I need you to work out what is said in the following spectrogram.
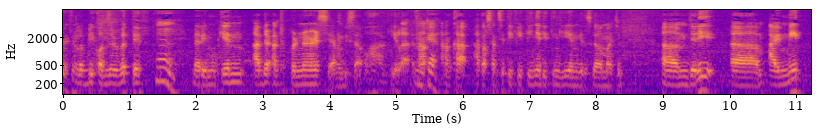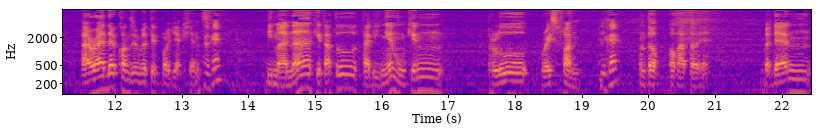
lebih konservatif Hmm. dari mungkin other entrepreneurs yang bisa wah gila nah, angka atau sensitivity-nya ditinggiin gitu segala macam Um, jadi um, I made a rather conservative projections Oke. di mana kita tuh tadinya mungkin perlu raise fund Oke. untuk Kokato ya but then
